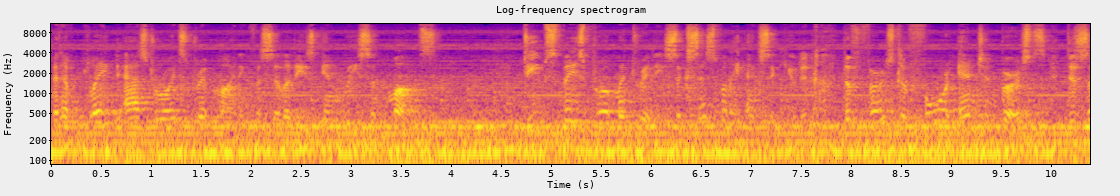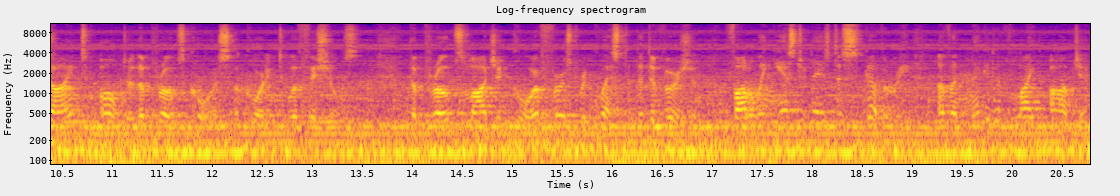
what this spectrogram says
that have plagued asteroid strip mining facilities in recent months. Deep Space Probe Madridi successfully executed the first of four engine bursts designed to alter the probe's course, according to officials. The probe's logic core first requested the diversion following yesterday's discovery of a negative light object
